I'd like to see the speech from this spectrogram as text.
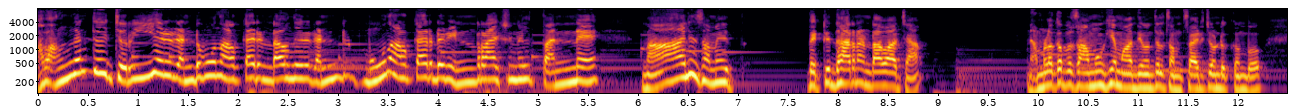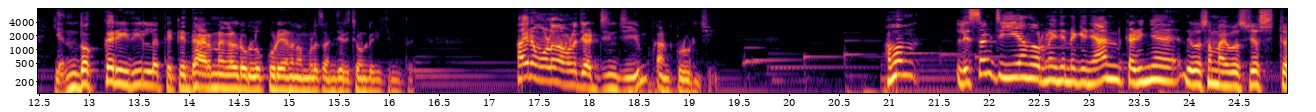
അപ്പോൾ അങ്ങനത്തെ ചെറിയൊരു രണ്ട് മൂന്ന് ആൾക്കാരുണ്ടാവുന്ന ഒരു രണ്ട് മൂന്ന് ആൾക്കാരുടെ ഒരു ഇൻട്രാക്ഷനിൽ തന്നെ നാല് സമയത്ത് തെറ്റിദ്ധാരണ ഉണ്ടാവാച്ച നമ്മളൊക്കെ ഇപ്പോൾ സാമൂഹ്യ മാധ്യമത്തിൽ സംസാരിച്ചുകൊണ്ടിരിക്കുമ്പോൾ എന്തൊക്കെ രീതിയിലുള്ള തെറ്റിദ്ധാരണകളുടെ ഉള്ളിൽ കൂടിയാണ് നമ്മൾ സഞ്ചരിച്ചുകൊണ്ടിരിക്കുന്നത് അതിന് മുകളിൽ നമ്മൾ ജഡ്ജിങ് ചെയ്യും കൺക്ലൂഡും ചെയ്യും. അപ്പം ലിസൺ എന്ന് പറഞ്ഞു കഴിഞ്ഞിട്ടുണ്ടെങ്കിൽ ഞാൻ കഴിഞ്ഞ ദിവസം ഐ വാസ് ജസ്റ്റ്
